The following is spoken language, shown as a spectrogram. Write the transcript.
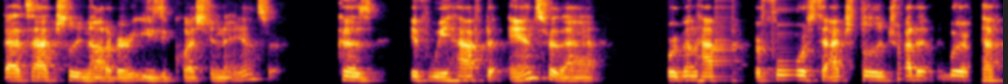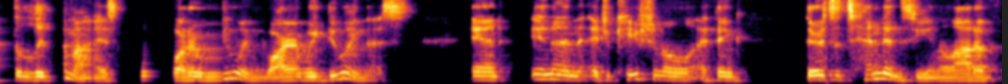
that's actually not a very easy question to answer because if we have to answer that, we're going to have we're forced to actually try to we have to legitimize what are we doing? Why are we doing this? And in an educational i think there's a tendency in a lot of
